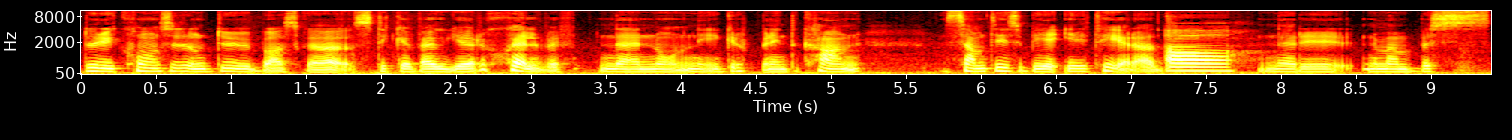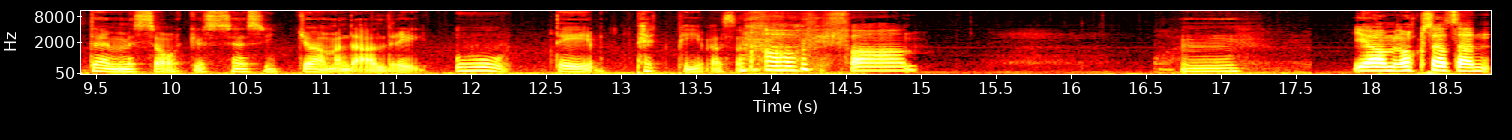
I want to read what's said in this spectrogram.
Då är det ju konstigt om du bara ska sticka iväg och göra det själv när någon i gruppen inte kan. Samtidigt så blir jag irriterad Ja, när, det, när man bestämmer saker och sen så gör man det aldrig. Oh, det är pet peeve alltså. ja fy fan. Mm. Ja, men också att så här,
